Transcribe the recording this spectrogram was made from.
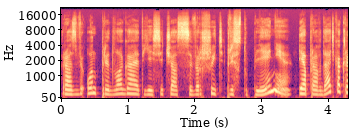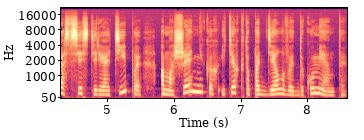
Разве он предлагает ей сейчас совершить преступление и оправдать как раз все стереотипы о мошенниках и тех, кто подделывает документы?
